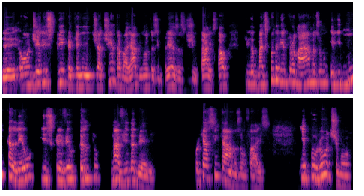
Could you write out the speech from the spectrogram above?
e, onde ele explica que ele já tinha trabalhado em outras empresas digitais tal, mas quando ele entrou na Amazon, ele nunca leu e escreveu tanto na vida dele. Porque é assim que a Amazon faz. E, por último,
